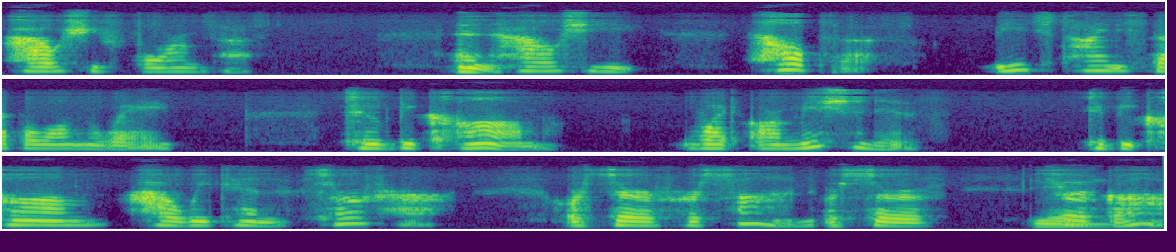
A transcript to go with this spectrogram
how she forms us and how she helps us each tiny step along the way to become what our mission is, to become how we can serve her or serve her son or serve Yeah. serve God.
